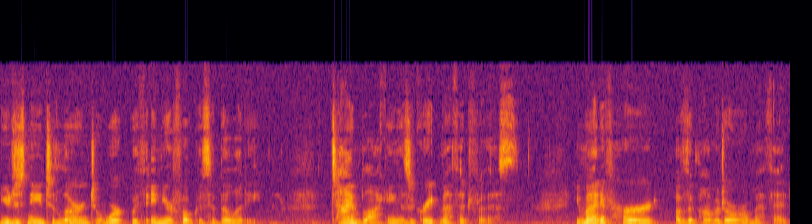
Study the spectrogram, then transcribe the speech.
You just need to learn to work within your focus ability. Time blocking is a great method for this. You might have heard of the Pomodoro method,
